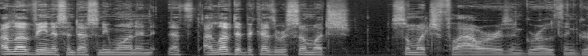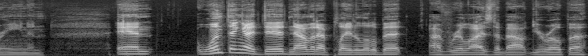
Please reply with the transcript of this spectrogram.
I love Venus and Destiny One, and that's I loved it because there was so much, so much flowers and growth and green and and one thing I did now that I've played a little bit, I've realized about Europa.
